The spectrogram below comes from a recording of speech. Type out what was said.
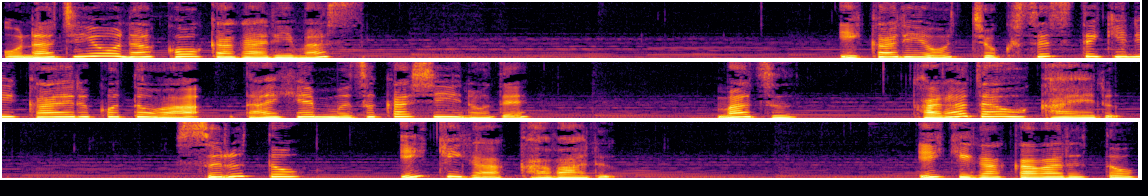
同じような効果があります。怒りを直接的に変えることは大変難しいのでまず体を変える。すると息が変わる。息が変わると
